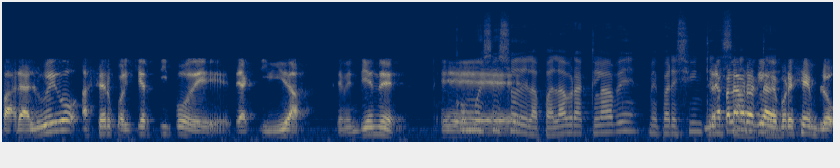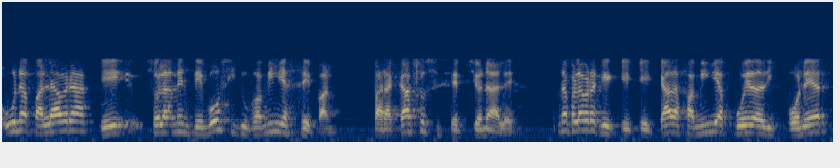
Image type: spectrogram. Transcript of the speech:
para luego hacer cualquier tipo de, actividad. ¿Se me entiende? ¿Cómo es eso de la palabra clave? Me pareció interesante. La palabra clave, por ejemplo, una palabra que solamente vos y tu familia sepan, para casos excepcionales. Una palabra que, cada familia pueda disponer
